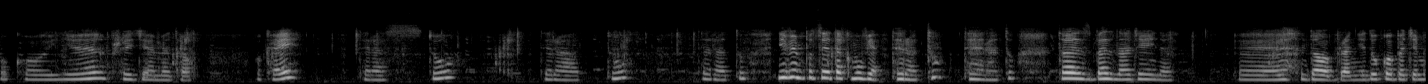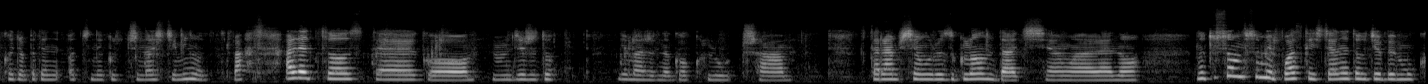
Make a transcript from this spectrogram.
Spokojnie, przejdziemy to. Ok? Teraz tu, teraz tu, teraz tu. Nie wiem po co ja tak mówię. Teraz tu, teraz tu. To jest beznadziejne. E, dobra, niedługo będziemy kończyć, bo ten odcinek już 13 minut trwa. Ale co z tego? Mam nadzieję, że tu nie ma żadnego klucza. Staram się rozglądać się, ale no... No tu są w sumie płaskie ściany, to gdzie by mógł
